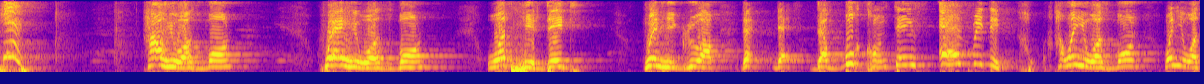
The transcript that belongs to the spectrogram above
Yes. How he was born, where he was born, what he did when he grew up. The, the, the book contains everything. How, when he was born, when he was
